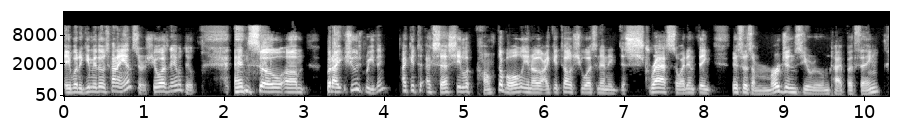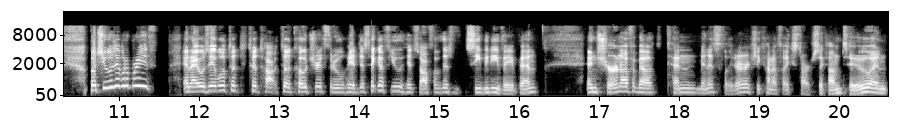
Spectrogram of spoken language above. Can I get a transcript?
able to give me those kind of answers. She wasn't able to. And so, um, but I, she was breathing. I could access. She looked comfortable. You know, I could tell she wasn't in any distress. So I didn't think this was emergency room type of thing, but she was able to breathe. And I was able to, to talk, to coach her through here, just take a few hits off of this CBD vape pen. And sure enough, about 10 minutes later, she kind of like starts to come to and,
